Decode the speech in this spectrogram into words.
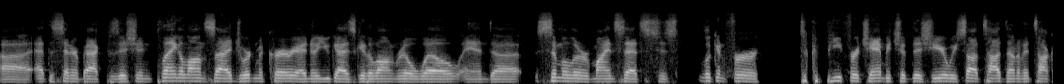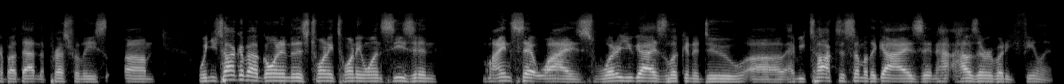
uh, at the center back position, playing alongside Jordan McCrary. I know you guys get along real well, and uh, similar mindsets. Just looking for to compete for a championship this year. We saw Todd Donovan talk about that in the press release. Um, when you talk about going into this 2021 season, mindset wise, what are you guys looking to do? Uh, have you talked to some of the guys, and how's everybody feeling?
